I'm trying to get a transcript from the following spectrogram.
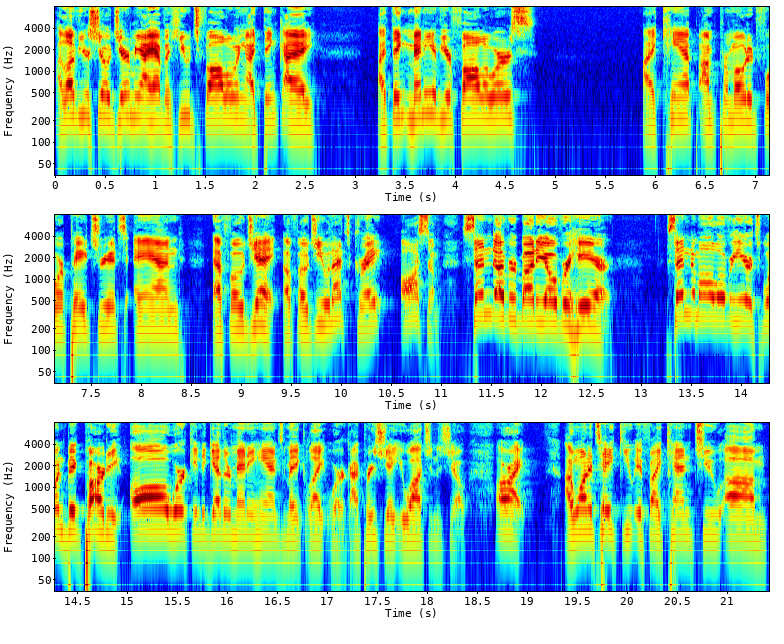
I love your show, Jeremy. I have a huge following. I think I, I think many of your followers. I camp. I'm promoted for Patriots and FOJ. FOG. Well, that's great. Awesome. Send everybody over here. Send them all over here. It's one big party, all working together. Many hands make light work. I appreciate you watching the show. All right, I want to take you, if I can, to um,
